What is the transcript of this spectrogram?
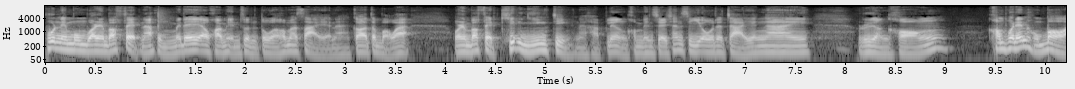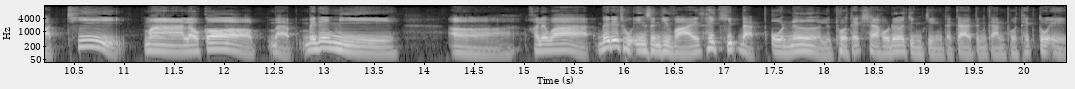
พูดในมุม Warren Buffett นะผมไม่ได้เอาความเห็นส่วนตัวเข้ามาใส่นะก็จะบอกว่าวอร์เรนบัฟเฟตคิดอย่างนี้จริงๆนะครับเรื่องของ compensation CEO จะจ่ายยังไง เรื่องของ component ของบอร์ดที่มาแล้วก็แบบไม่ได้มีเขาเรียกว่าไม่ได้ถูก incentivize ให้คิดแบบ owner หรือ protect shareholder จริง ๆ แต่กลายเป็นการ protect ตัวเอง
